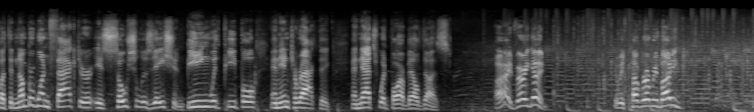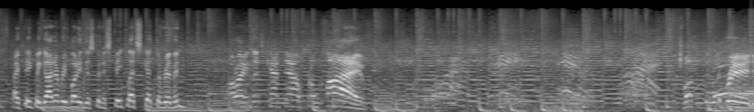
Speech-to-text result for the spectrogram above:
But the number one factor is socialization, being with people and interacting. And that's what Barbell does. All right, very good. Did we cover everybody? I think we got everybody that's going to speak. Let's get the ribbon. All right, let's count down from five. Welcome to Woodbridge.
